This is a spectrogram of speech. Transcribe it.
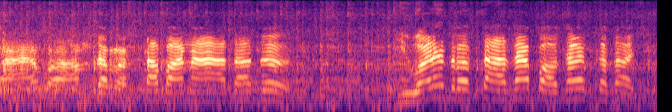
काय बा आमचा रस्ता पाहना आता तर हिवाळ्यात रस्ता असा पावसाळ्यात कसा? असेल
